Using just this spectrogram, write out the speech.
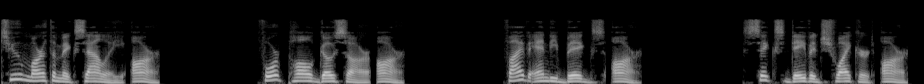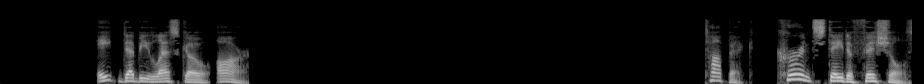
2 Martha McSally R. 4 Paul Gosar R. 5 Andy Biggs R. 6 David Schweikert R. 8 Debbie Lesko R. Topic. Current state officials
